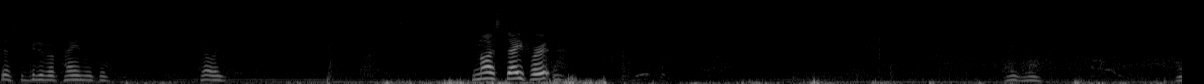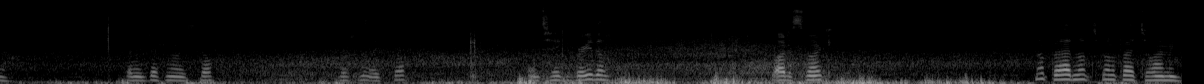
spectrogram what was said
Just a bit of a pain with the trolley. Nice day for it. Okay. Yeah. Gonna definitely stop. Definitely stop. And take a breather. Light a smoke. Not bad, not, not bad timing.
